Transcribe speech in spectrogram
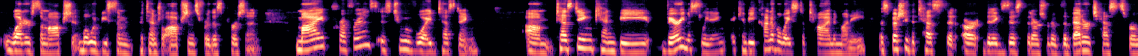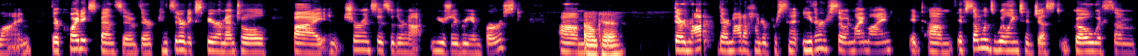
what are some options? What would be some potential options for this person? My preference is to avoid testing um, testing can be very misleading. It can be kind of a waste of time and money, especially the tests that are that exist that are sort of the better tests for Lyme. They're quite expensive. They're considered experimental by insurances, so they're not usually reimbursed. Um, okay. They're not. They're not hundred percent either. So in my mind, it um, if someone's willing to just go with some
